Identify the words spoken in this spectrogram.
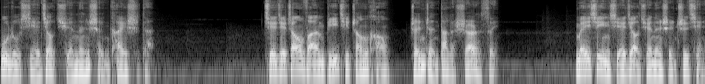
误入邪教全能神开始的。姐姐张凡比起张航整整大了十二岁。没信邪教全能神之前，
